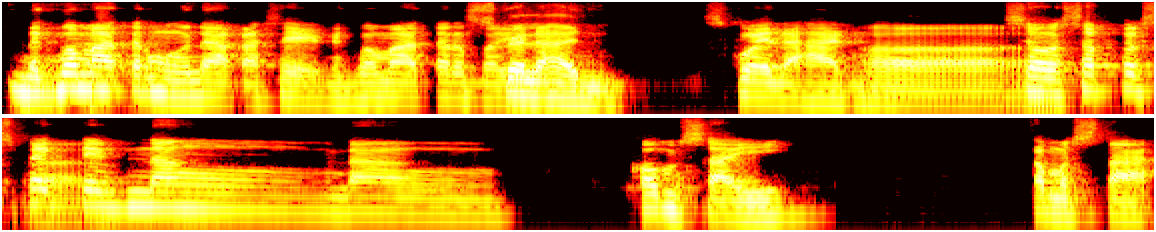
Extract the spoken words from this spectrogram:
nagmamatter muna kasi, nagmamatter ba Eskwelahan. yung eskwelahan. Ah, So sa perspective ng ng Comsci, kamusta?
